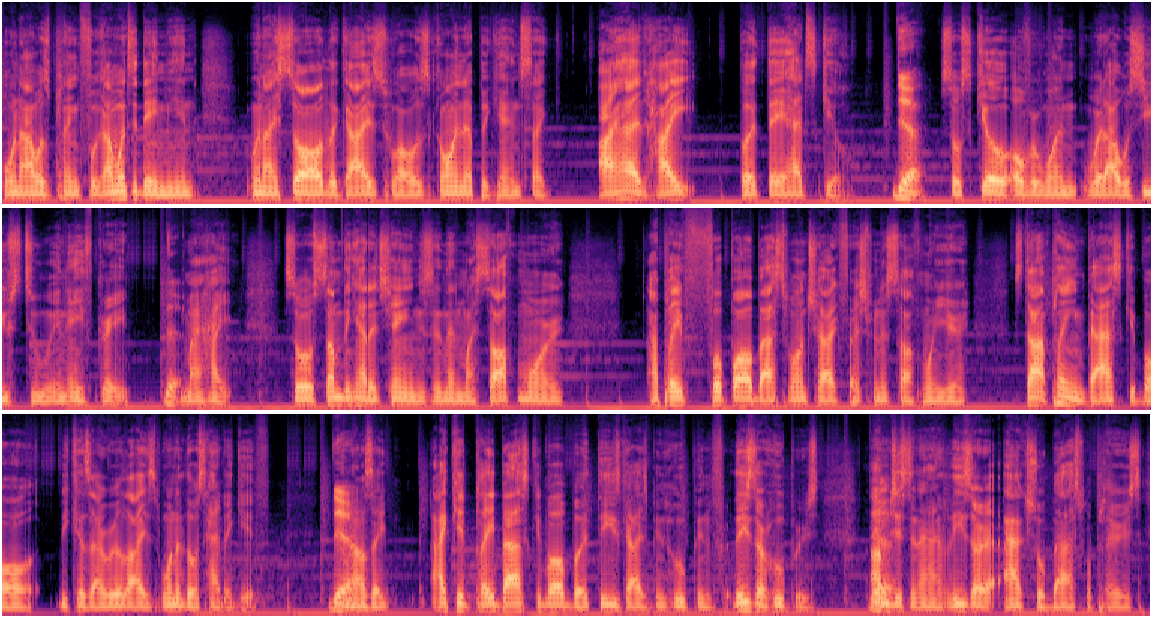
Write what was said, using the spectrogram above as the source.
when I was playing football. I went to Damien when I saw the guys who I was going up against. Like I had height, but they had skill. Yeah. So skill over one what I was used to in eighth grade, Yeah. my height. So something had to change. And then my sophomore, I played football, basketball, and track freshman and sophomore year. Stopped playing basketball because I realized one of those had to give. Yeah. And I was like, I could play basketball, but these guys been hooping for these are hoopers. I'm just an athlete. These are actual basketball players.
